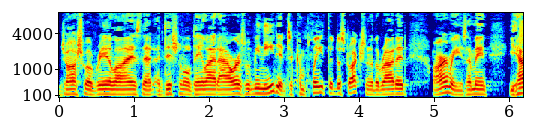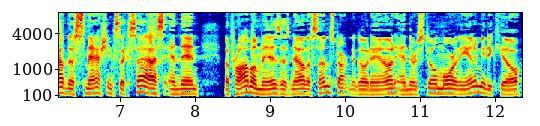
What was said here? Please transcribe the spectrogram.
Joshua realized that additional daylight hours would be needed to complete the destruction of the routed armies. I mean, you have the smashing success, and then the problem is, is now the sun's starting to go down, and there's still more of the enemy to kill,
